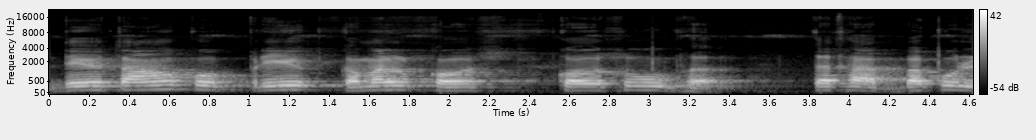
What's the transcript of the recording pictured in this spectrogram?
देवताओं को प्रिय कमल कौशुभ तथा बकुल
